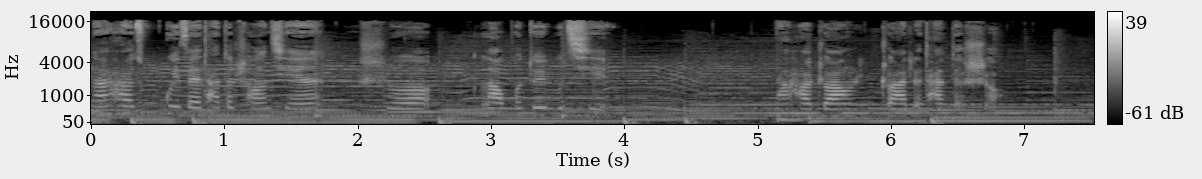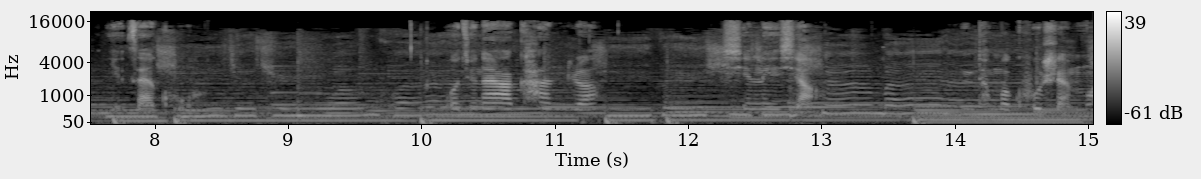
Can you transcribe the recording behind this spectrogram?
男孩跪在他的床前，说：“老婆，对不起。”男孩抓抓着他的手，也在哭。我就那样看着，心里想：你他妈哭什么？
